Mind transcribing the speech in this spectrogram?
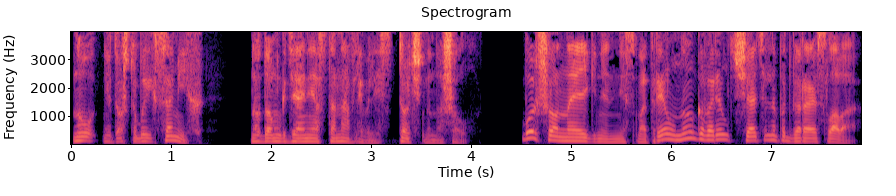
Ну, не то чтобы их самих, но дом, где они останавливались, точно нашел. Больше он на Эгнин не смотрел, но говорил, тщательно подбирая слова.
